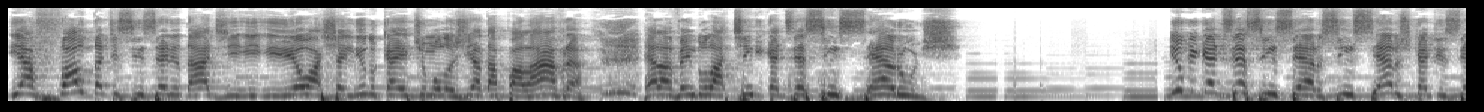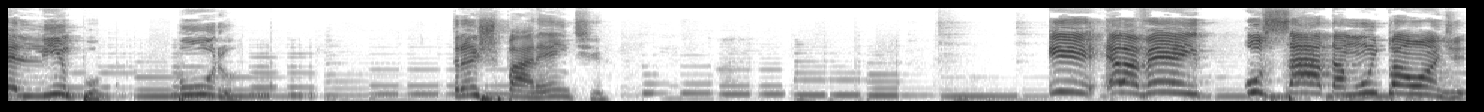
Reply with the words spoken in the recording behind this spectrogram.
e a falta de sinceridade, e, eu achei lindo que a etimologia da palavra, ela vem do latim que quer dizer sinceros. E o que quer dizer sinceros? Sinceros quer dizer limpo, puro transparente. E ela vem usada muito aonde?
